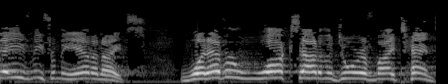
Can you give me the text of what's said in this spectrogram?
save me from the Ammonites, whatever walks out of the door of my tent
